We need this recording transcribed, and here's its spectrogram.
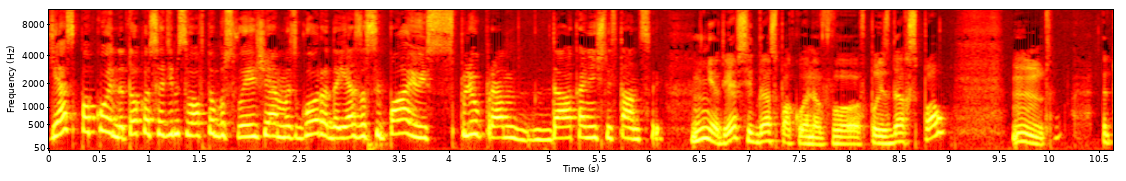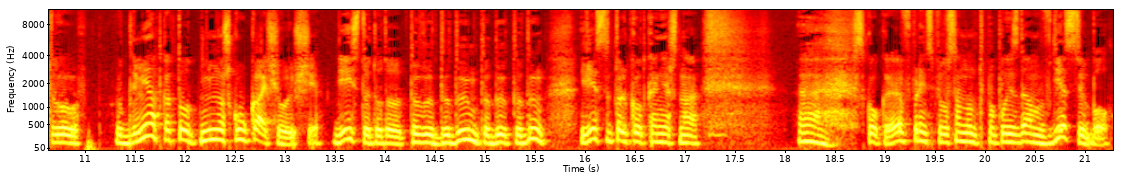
Я спокойно, только садимся в автобус, выезжаем из города, я засыпаю и сплю прям до конечной станции. Нет, я всегда спокойно в, в поездах спал. Это для меня как-то вот немножко укачивающе. Действует вот это тыды-дыдын, тыды-тыдын. Единственное, только вот, конечно, сколько? Я, в принципе, в основном по поездам в детстве был,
